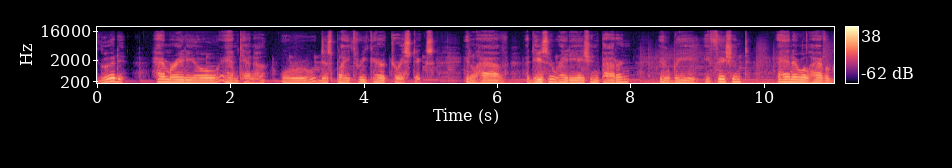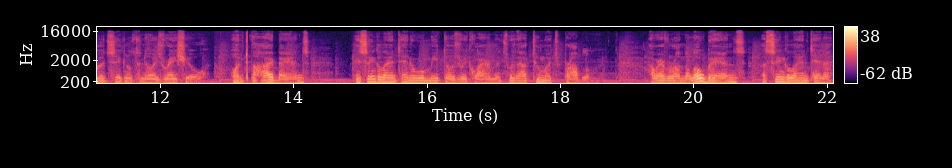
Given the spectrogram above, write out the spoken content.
good ham radio antenna will display three characteristics. It'll have a decent radiation pattern, it'll be efficient, and it will have a good signal to noise ratio. On the high bands, a single antenna will meet those requirements without too much problem. However, on the low bands, a single antenna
